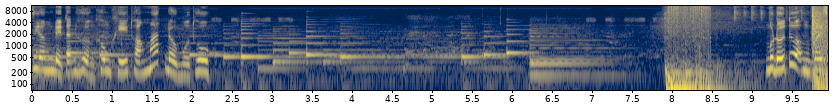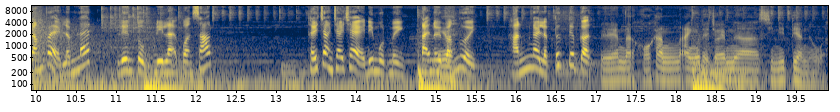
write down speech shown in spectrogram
riêng để tận hưởng không khí thoáng mát đầu mùa thu. Một đối tượng với dáng vẻ lấm lét liên tục đi lại quan sát. Thấy chàng trai trẻ đi một mình tại nơi vắng người, hắn ngay lập tức tiếp cận. Vì em đang khó khăn, anh có thể cho em à, xin ít tiền được không ạ?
